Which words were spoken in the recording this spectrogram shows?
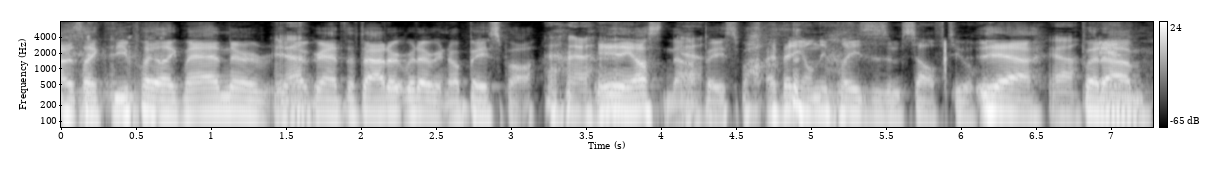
I was like, "Do you play like Madden or you Yeah. know Grand Theft Auto or whatever?" No, baseball. Anything else? No, Yeah. baseball. I bet he only plays as himself too. yeah, Yeah. But And- um,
